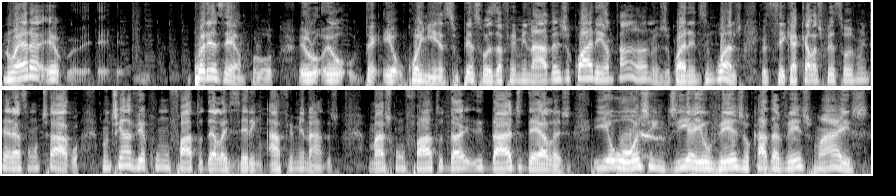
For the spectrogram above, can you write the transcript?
Não era. Eu, por exemplo, eu, eu, eu conheço pessoas afeminadas de 40 anos, de 45 anos. Eu sei que aquelas pessoas não interessam o Thiago. Não tinha a ver com o fato delas serem afeminadas, mas com o fato da idade delas. E eu hoje em dia eu vejo cada vez mais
